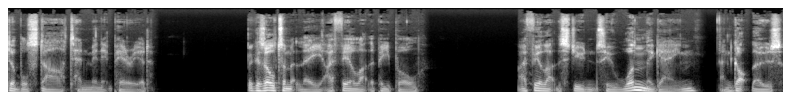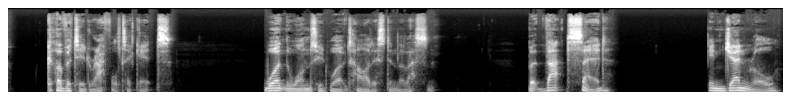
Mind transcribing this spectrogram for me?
double star 10 minute period. Because ultimately, I feel like the people, I feel like the students who won the game and got those coveted raffle tickets weren't the ones who'd worked hardest in the lesson. But that said, in general,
